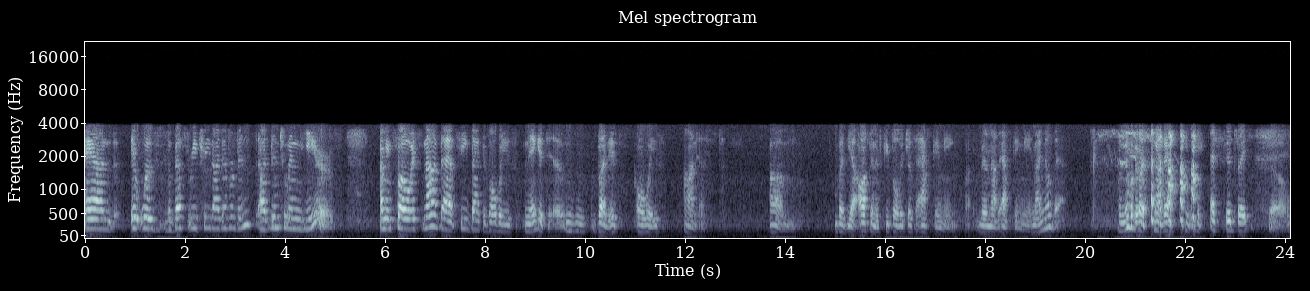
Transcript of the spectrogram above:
and it was the best retreat I'd ever been I've been to in years. I mean, so it's not that feedback is always negative, hmm but it's always honest. Um, but yeah, often if people are just asking me, they're not asking me, and I know that. I know they're not asking me. That's good, right? So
